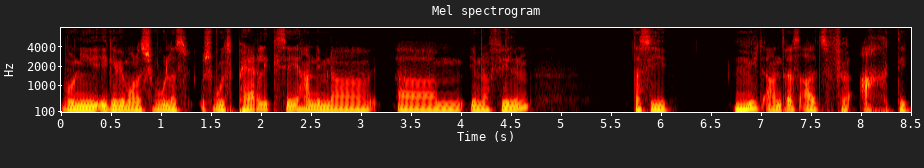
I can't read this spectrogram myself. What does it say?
wo ich irgendwie mal ein schwules, schwules Perli gesehen habe in einem, ähm, in einem Film, dass ich nichts anderes als Verachtung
